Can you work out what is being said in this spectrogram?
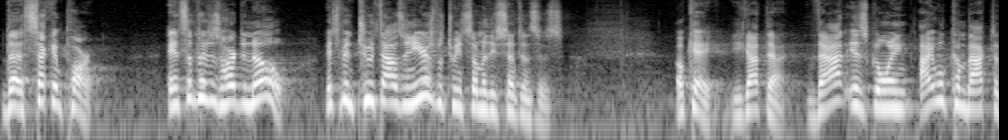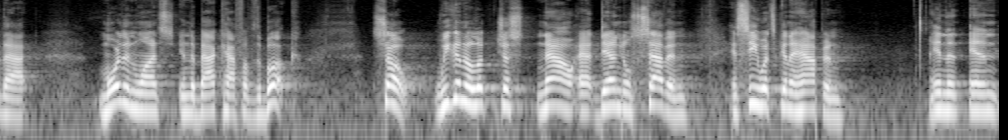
the second part. And sometimes it's hard to know. It's been 2,000 years between some of these sentences. Okay, you got that. That is going, I will come back to that more than once in the back half of the book. So, we're going to look just now at Daniel 7 and see what's going to happen. In the, in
